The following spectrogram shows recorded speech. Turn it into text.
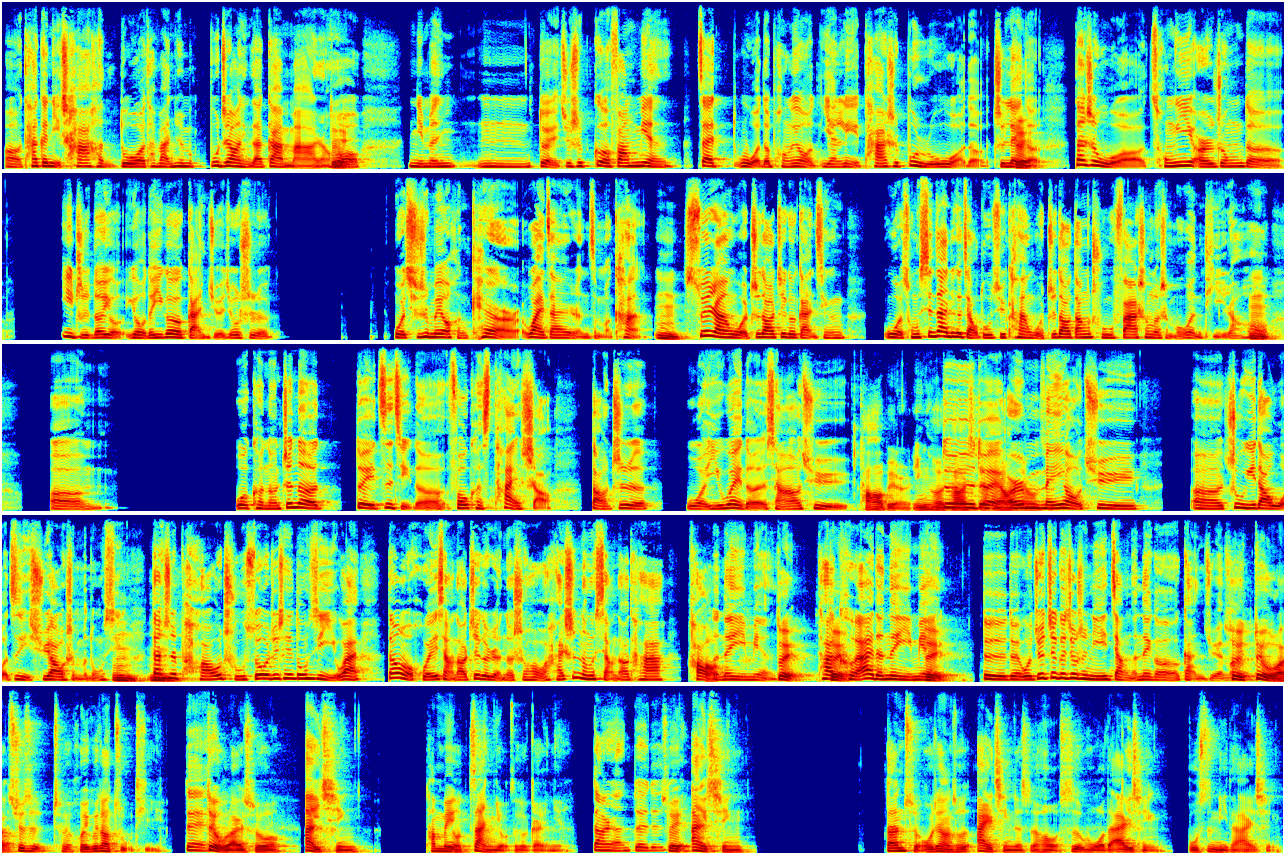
呃，他跟你差很多，他完全不知道你在干嘛，然后你们，嗯，对，就是各方面，在我的朋友眼里，他是不如我的之类的。但是我从一而终的，一直的有有的一个感觉就是，我其实没有很 care 外在人怎么看。嗯，虽然我知道这个感情，我从现在这个角度去看，我知道当初发生了什么问题，然后，嗯呃，我可能真的对自己的 focus 太少，导致我一味的想要去讨好别人，迎合对他对对，而想要的样子没有去呃注意到我自己需要什么东西。嗯但是嗯刨除所有这些东西以外，当我回想到这个人的时候，我还是能想到他好的那一面，对对他可爱的那一面。对，对对对我觉得这个就是你讲的那个感觉嘛。所以对我来就是就回归到主题，对。对我来说，爱情它没有占有这个概念，当然，对对对，所以爱情单纯，我就想说，爱情的时候是我的爱情，不是你的爱情。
